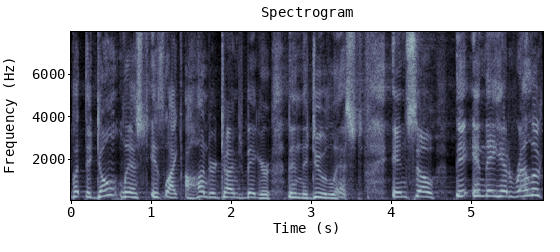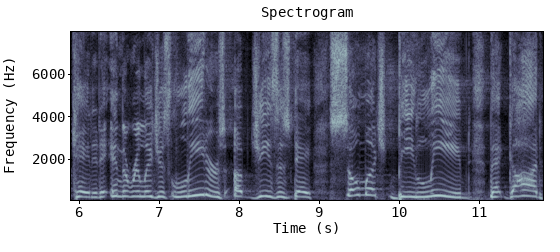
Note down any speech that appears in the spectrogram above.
But the don't list is like a hundred times bigger than the do list. And so, and they had relocated it in the religious leaders of Jesus' day so much believed that God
